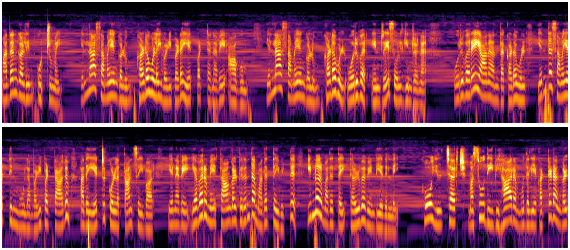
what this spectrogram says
மதங்களின் ஒற்றுமை. எல்லா சமயங்களும் கடவுளை வழிபட ஏற்பட்டனவே ஆகும். எல்லா சமயங்களும் கடவுள் ஒருவர் என்றே சொல்கின்றன. ஒருவரேயான அந்த கடவுள் எந்த சமயத்தின் மூலம் வழிபட்டாலும் அதை ஏற்றுக்கொள்ளத்தான் செய்வார். எனவே எவருமே தாங்கள் பிறந்த மதத்தை விட்டு இன்னொரு மதத்தை தழுவ வேண்டியதில்லை. கோயில் சர்ச் மசூதி விஹாரம் முதலிய கட்டடங்கள்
